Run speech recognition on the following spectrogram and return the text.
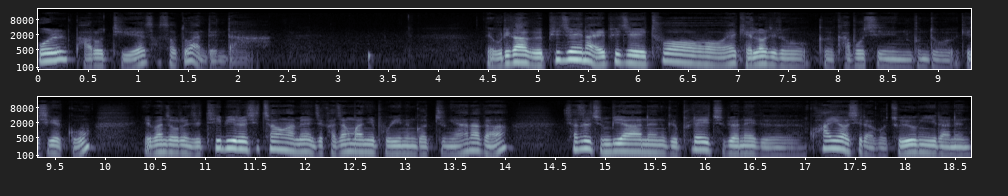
홀 바로 뒤에 서서도 안 된다. 네, 우리가 그 PGA나 LPGA 투어의 갤러리로 그 가보신 분도 계시겠고, 일반적으로 이제 TV를 시청하면 이제 가장 많이 보이는 것 중에 하나가 샷을 준비하는 그 플레이 주변에 그 콰이엇이라고 조용히라는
